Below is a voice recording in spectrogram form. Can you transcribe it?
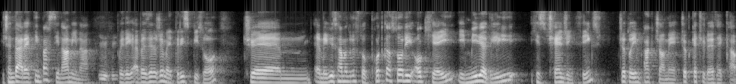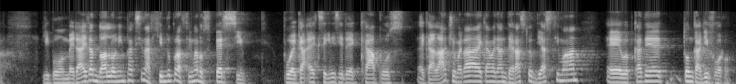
είχε direct impact στην άμυνα mm-hmm. που έπαιζε με τρεις πίσω και ε, μιλήσαμε τους στο podcast ότι ok, immediately he's changing things και το impact για μέ και έπαιξε το FA Cup λοιπόν μετά ήταν το άλλο impact στην αρχή του προαθλήματος πέρσι που ξεκινήσετε κάπως ε, καλά και μετά έκαμε ένα τεράστιο διάστημα ε, που έπαιξε τον κατήφορο.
